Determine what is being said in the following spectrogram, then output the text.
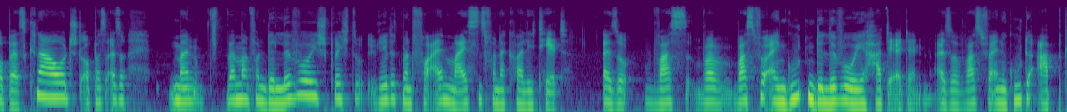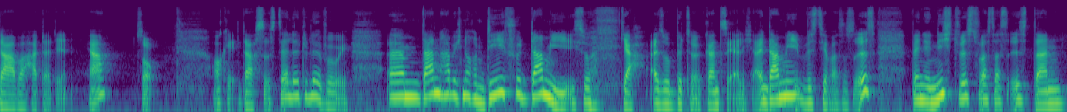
ob er es knautscht, ob er es, also man, wenn man von Delivery spricht, redet man vor allem meistens von der Qualität. Also was, was für einen guten Delivery hat er denn? Also was für eine gute Abgabe hat er denn? Ja, so. Okay, das ist der Delivery. Ähm, dann habe ich noch ein D für Dummy. Ich so, ja, also bitte, ganz ehrlich. Ein Dummy, wisst ihr, was es ist? Wenn ihr nicht wisst, was das ist, dann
